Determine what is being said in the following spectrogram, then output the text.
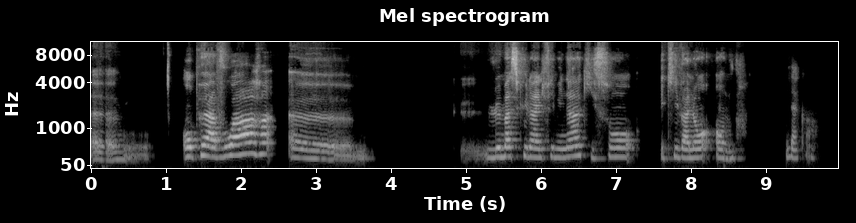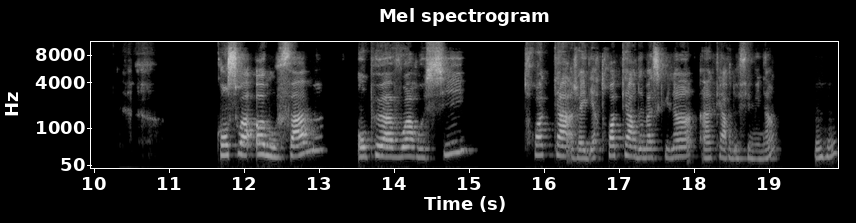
euh, on peut avoir euh, le masculin et le féminin qui sont équivalents en nous. D'accord. Qu'on soit homme ou femme, on peut avoir aussi trois quarts, j'allais dire trois quarts de masculin, un quart de féminin, Mhm.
